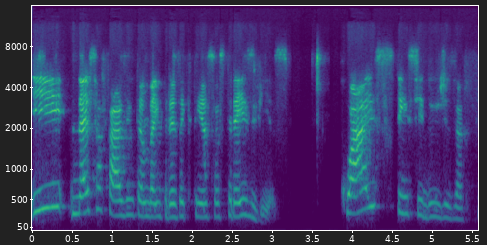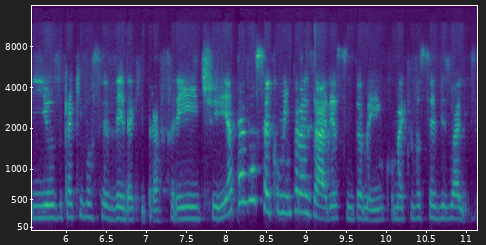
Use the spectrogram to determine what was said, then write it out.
E nessa fase, então, da empresa que tem essas três vias, quais têm sido os desafios? O que é que você vê daqui para frente? E até você, como empresária, assim, também, como é que você visualiza?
